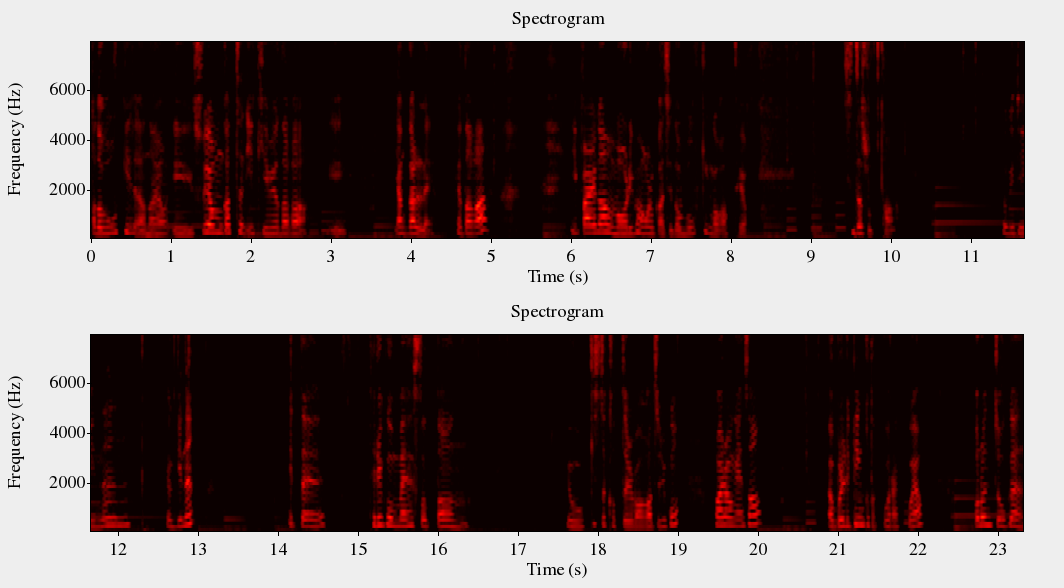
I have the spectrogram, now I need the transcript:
아 너무 웃기지 않아요? 이 수염 같은 이 김에다가 이 양갈래 게다가 이 빨간 머리 방울까지 너무 웃긴 것 같아요. 진짜 좋다. 여기 뒤는 여기는 이때 데리고매 했었던 요 키스 컷들 와가지고 활용해서 러블리 핑크 덕분을 했고요. 오른쪽은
